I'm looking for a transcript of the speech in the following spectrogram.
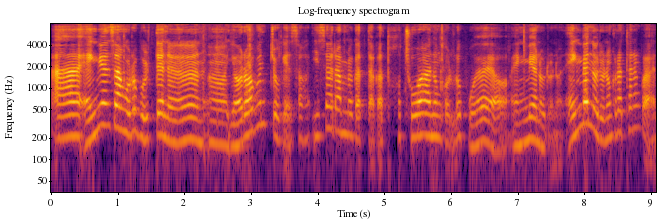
아, 액면상으로 볼 때는 어, 여러분 쪽에서 이 사람을 갖다가 더 좋아하는 걸로 보여요. 액면으로는. 액면으로는 그렇다는 거야.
